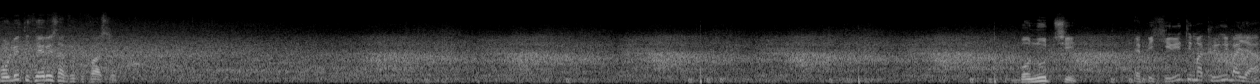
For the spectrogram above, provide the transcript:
πολύ τυχεροί σε αυτή τη φάση. Μπονούτσι επιχειρεί τη μακρινή παλιά.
